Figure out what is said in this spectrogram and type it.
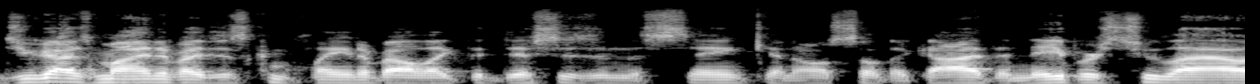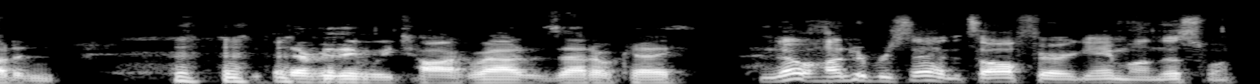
do you guys mind if I just complain about like the dishes in the sink and also the guy, the neighbor's too loud and everything we talk about? Is that okay? No, hundred percent. It's all fair game on this one.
